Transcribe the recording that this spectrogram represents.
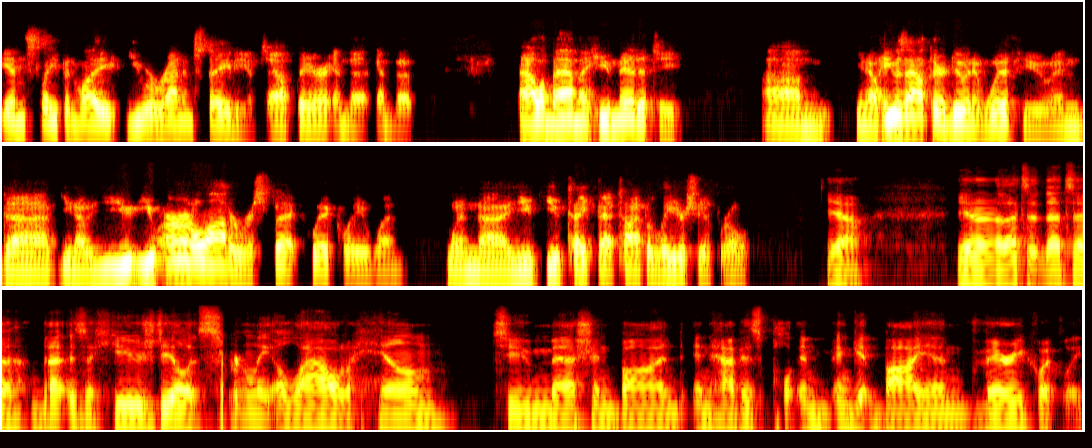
in sleeping late. You were running stadiums out there in the in the Alabama humidity. Um, you know, he was out there doing it with you, and uh, you know, you you earn a lot of respect quickly when when uh, you you take that type of leadership role. Yeah, you know, that's a that's a that is a huge deal. It certainly allowed him to mesh and bond and have his pl- and, and get buy-in very quickly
